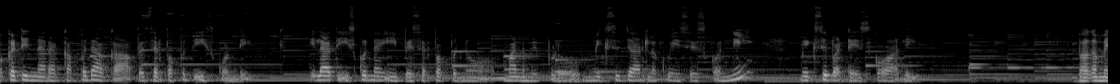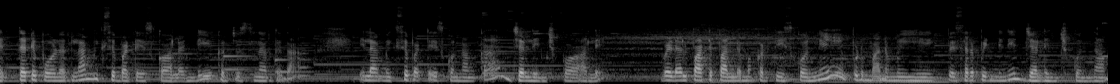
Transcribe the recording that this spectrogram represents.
ఒకటిన్నర కప్పు దాకా పెసరపప్పు తీసుకోండి. ఇలా తీసుకున్న ఈ పెసరపప్పును మనం ఇప్పుడు మిక్సీ జార్లోకి వేసేసుకొని మిక్సీ పట్టేసుకోవాలి బాగా మెత్తటి పౌడర్లా మిక్సీ పట్టేసుకోవాలండి ఇక్కడ చూస్తున్నారు కదా? ఇలా మిక్సీ పట్టేసుకున్నాక జల్లించుకోవాలి. వెడల్పాటి పళ్ళెం ఒకటి తీసుకొని ఇప్పుడు మనం ఈ పెసరపిండిని జల్లించుకుందాం.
